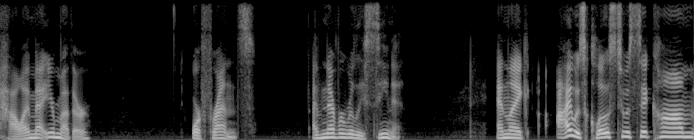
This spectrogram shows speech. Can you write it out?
how I Met Your Mother or Friends. I've never really seen it. And like I was close to a sitcom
